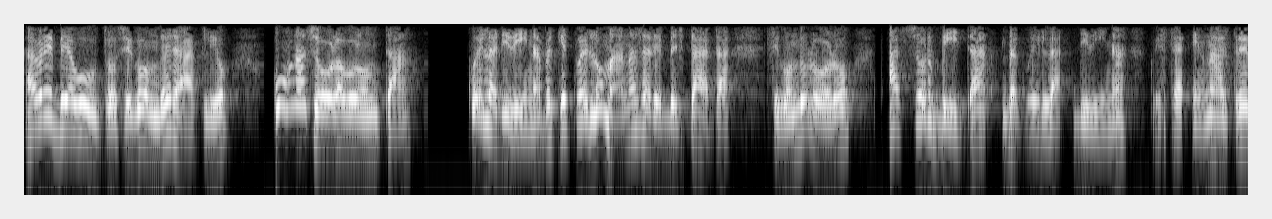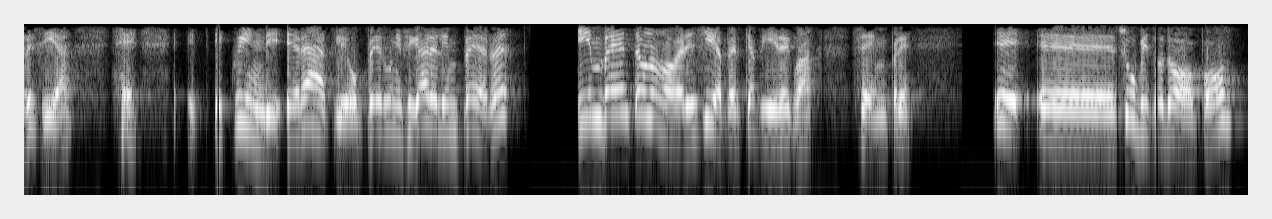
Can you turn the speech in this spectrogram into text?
avrebbe avuto, secondo Eraclio, una sola volontà, quella divina, perché quella umana sarebbe stata, secondo loro, assorbita da quella divina. Questa è un'altra eresia. E, e, e quindi Eraclio, per unificare l'impero, eh, inventa una nuova eresia per capire qua sempre e eh, subito dopo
